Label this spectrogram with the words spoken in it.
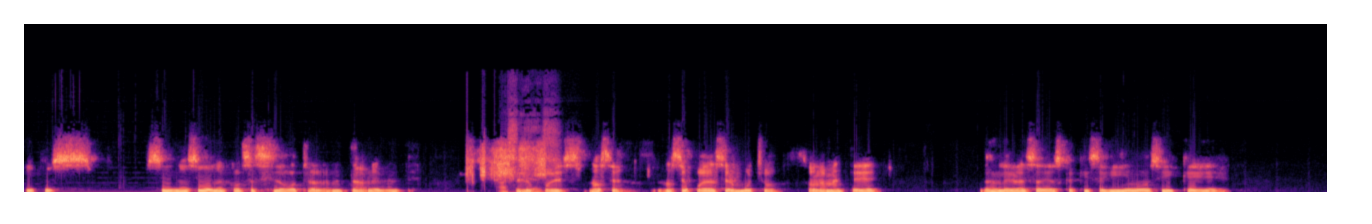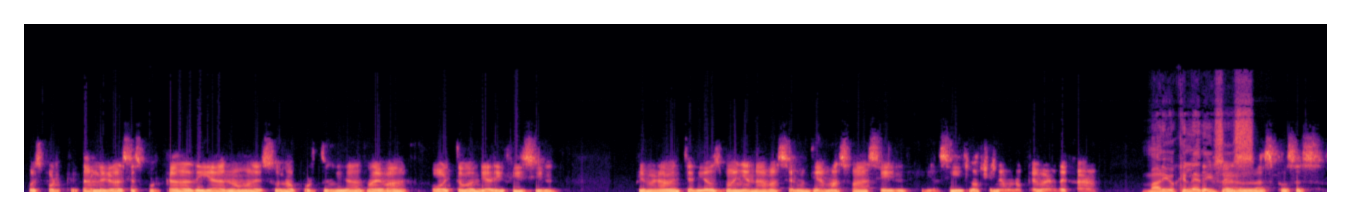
y pues, si no ha sido una cosa, ha sido otra, lamentablemente. Pero pues, no sé, no se puede hacer mucho, solamente darle gracias a Dios que aquí seguimos y que pues porque darle gracias por cada día, ¿no? Es una oportunidad nueva. Hoy tuve un día difícil. Primeramente Dios, mañana va a ser un día más fácil y así lo tiene uno que ver, dejar. Mario, ¿qué le dices? Las cosas.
